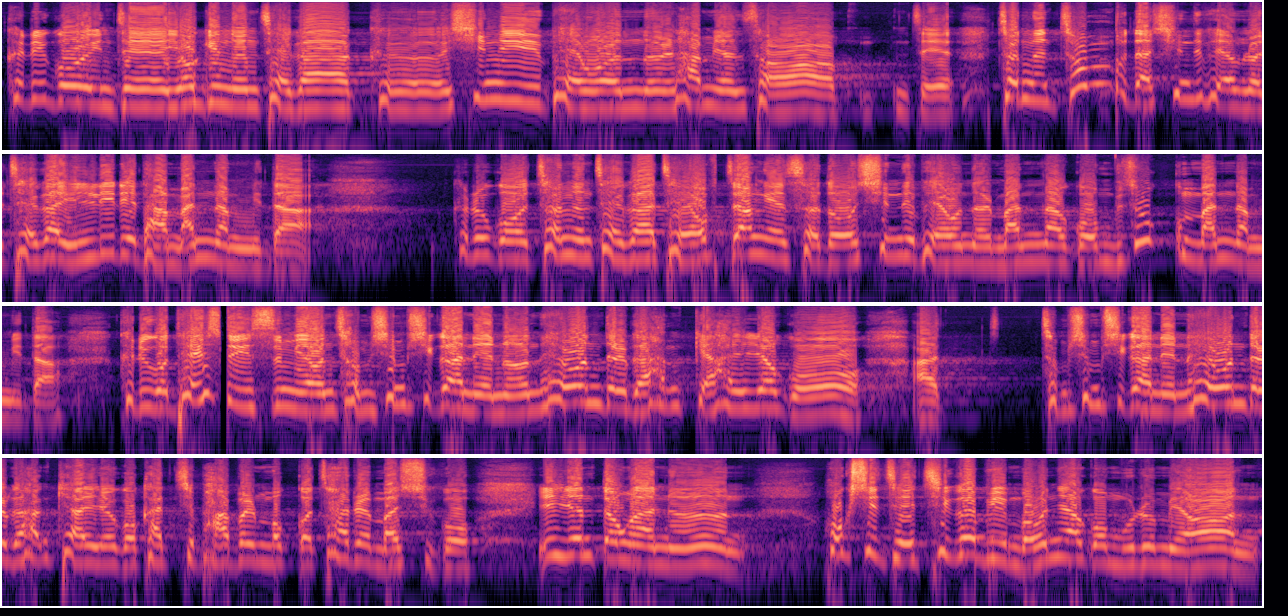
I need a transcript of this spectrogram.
그리고 이제 여기는 제가 그 신입 회원을 하면서 이제 저는 전부 다 신입 회원을 제가 일일이 다 만납니다. 그리고 저는 제가 제 업장에서도 신입 회원을 만나고 무조건 만납니다. 그리고 될 수 있으면 점심시간에는 회원들과 함께 하려고, 아, 점심시간에는 회원들과 함께 하려고 같이 밥을 먹고 차를 마시고 1년 동안은 혹시 제 직업이 뭐냐고 물으면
